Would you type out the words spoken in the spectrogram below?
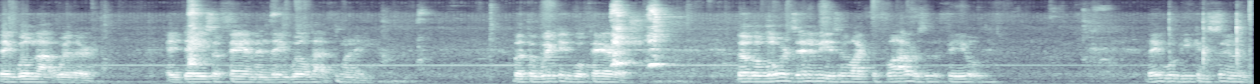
they will not wither. In days of famine, they will have plenty. But the wicked will perish. Though the Lord's enemies are like the flowers of the field, they will be consumed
